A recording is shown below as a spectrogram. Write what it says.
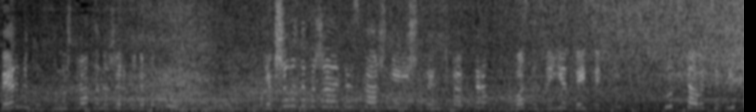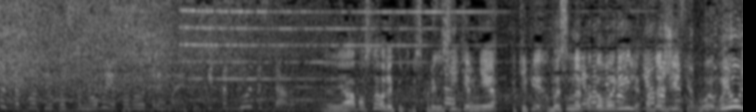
терміну, сума штрафу, на жаль, буде подвоєна. Якщо ви забажаєте оскарження рішення інспектора, у вас на це є 10 діб. Тут ставиться підпис за копію постанови, яку ви отримаєте. Підпис будете ставити? Я поставлю подпись. Принесите Ставьте. мне... Теперь вы со мной Я вам поговорили? не ма- я вам Подождите. просто- Вы вы выучили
